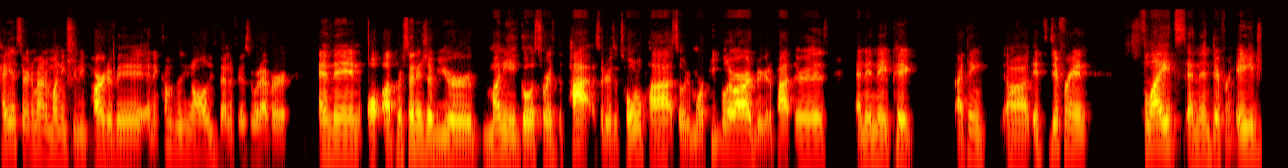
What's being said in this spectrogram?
pay a certain amount of money to be part of it, and it comes with you know all these benefits or whatever. And then a- percentage of your money goes towards the pot. So there's a total pot. So the more people there are, the bigger the pot there is. And then they pick, I think uh, it's different flights and then different age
